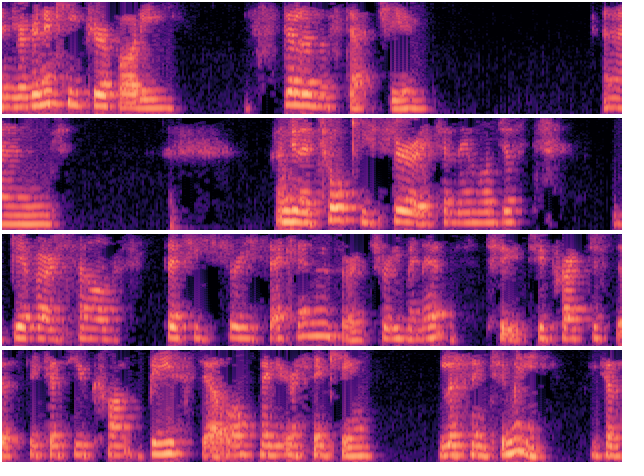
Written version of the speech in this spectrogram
and you're going to keep your body still as a statue and I'm going to talk you through it and then we'll just give ourselves 33 seconds or three minutes to, to practice this because you can't be still when you're thinking, listening to me because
